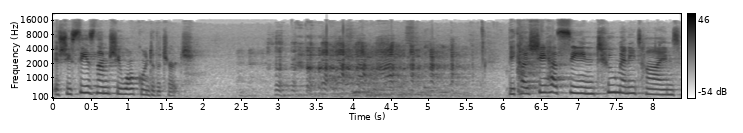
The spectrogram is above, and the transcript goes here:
If she sees them, she won't go into the church. because she has seen too many times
